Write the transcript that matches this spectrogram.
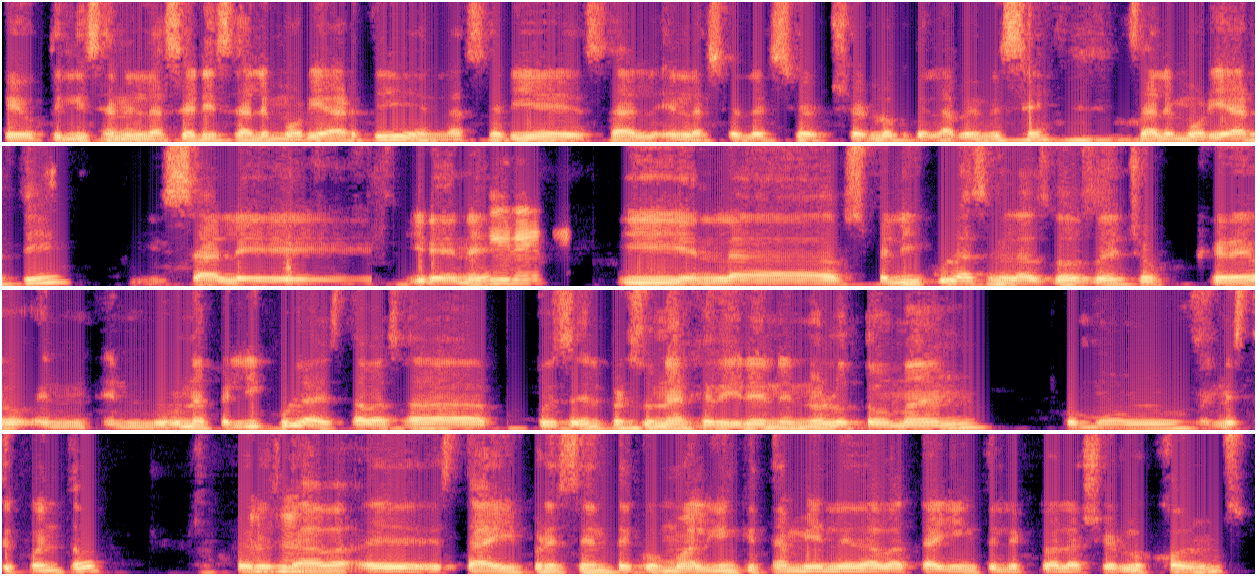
que utilizan en la serie sale Moriarty, en la serie sale en la serie Sherlock de la BBC sale Moriarty y sale Irene. Irene. Y en las películas, en las dos, de hecho, creo en, en una película está basada, pues el personaje de Irene no lo toman como en este cuento, pero estaba, eh, está ahí presente como alguien que también le da batalla intelectual a Sherlock Holmes.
